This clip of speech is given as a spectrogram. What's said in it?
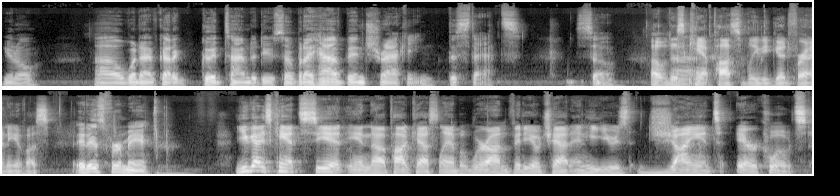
You know, uh, when I've got a good time to do so. But I have been tracking the stats, so Oh, this can't possibly be good for any of us. it is for me. You guys can't see it in uh, podcast land, but we're on video chat, and he used giant air quotes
